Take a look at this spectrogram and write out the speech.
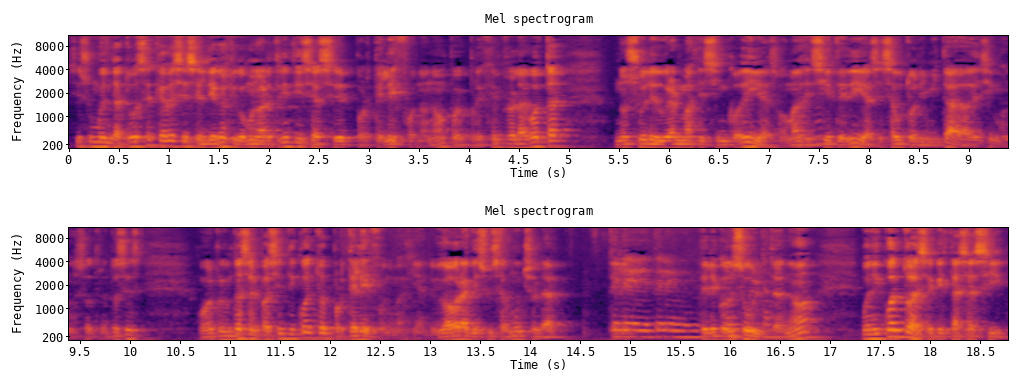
Sí, es un buen dato. es que a veces el diagnóstico de monoartritis se hace por teléfono, ¿no? Por, por ejemplo, la gota no suele durar más de cinco días o más de siete días, es autolimitada, decimos nosotros. Entonces, como le preguntás al paciente, ¿cuánto es por teléfono? Imagínate, digo, ahora que se usa mucho la teleconsulta, ¿no? Bueno, ¿y cuánto hace que estás así?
